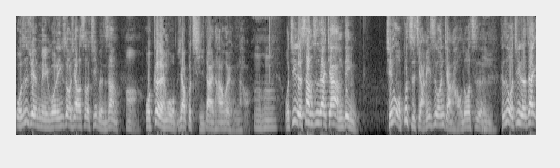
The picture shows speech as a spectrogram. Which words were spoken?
我是觉得美国零售销售基本上，啊，我个人我比较不期待它会很好。嗯哼，我记得上次在嘉阳定，其实我不止讲一次，我讲好多次了。可是我记得在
